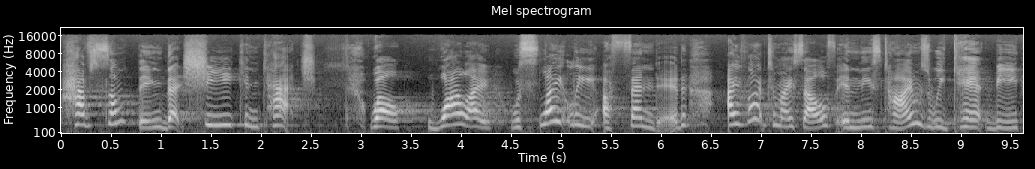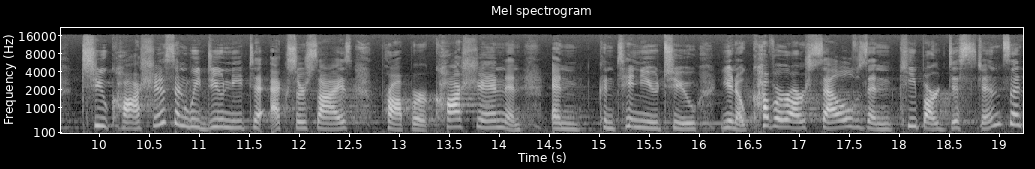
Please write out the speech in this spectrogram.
have something that she can catch. Well, while I was slightly offended, I thought to myself, in these times, we can't be too cautious and we do need to exercise proper caution and, and continue to, you know, cover ourselves and keep our distance. And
